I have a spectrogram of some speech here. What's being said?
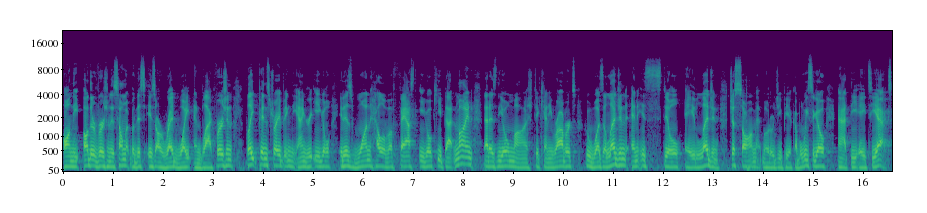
on the other version of this helmet, but this is our red, white, and black version. Light pinstriping, the Angry Eagle. It is one hell of a fast eagle. Keep that in mind. That is the homage to Kenny Roberts, who was a legend and is still a legend. Just saw him at MotoGP a couple weeks ago at the ATX.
